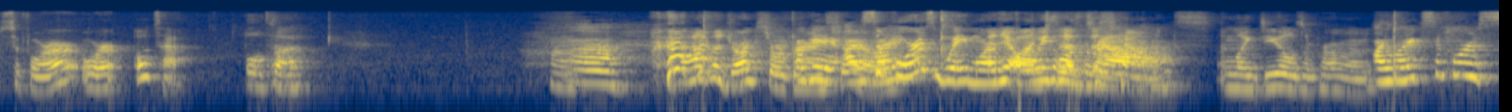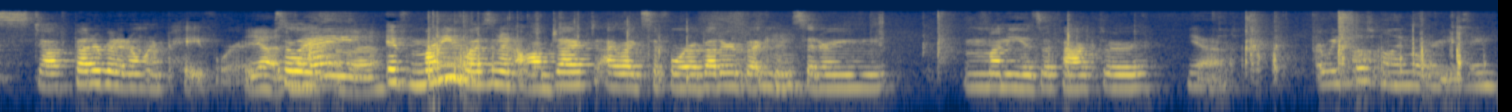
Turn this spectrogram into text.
Sephora or Ulta? Ulta. Uh, It has a drugstore brands Okay, too. I like- way more and it always to has look around. discounts and like deals and promos. I like Sephora's stuff better, but I don't want to pay for it. yeah, So like, I- if money wasn't an object, I like Sephora better. But Mm-hmm. considering money is a factor, Yeah, Are we still telling what we're using?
